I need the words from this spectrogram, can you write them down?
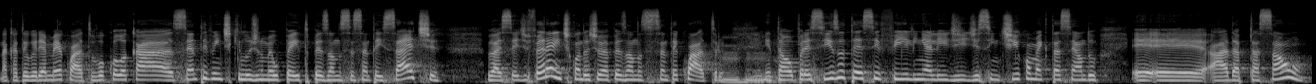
na categoria 64. Eu vou colocar 120 quilos no meu peito pesando 67, vai ser diferente quando eu estiver pesando 64. Então, eu preciso ter esse feeling ali de, de sentir como é que está sendo é, é, a adaptação,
